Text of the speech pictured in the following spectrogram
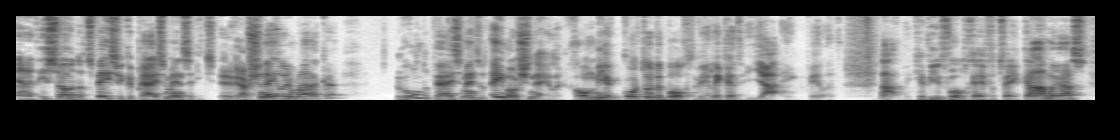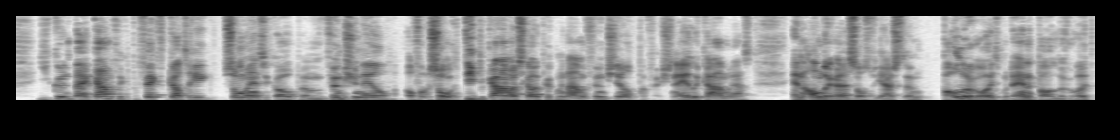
En het is zo dat specifieke prijzen mensen iets rationeler maken. Ronde prijzen mensen wat emotioneler. Gewoon meer kort door de bocht. Wil ik het? Ja, ik wil het. Nou, ik heb hier het voorbeeld gegeven van twee camera's. Je kunt bij camera vind ik perfecte categorie. Sommige mensen kopen functioneel. Of sommige type camera's koop ik met name functioneel. Professionele camera's. En andere, zoals juist een Polaroid, moderne Polaroid,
